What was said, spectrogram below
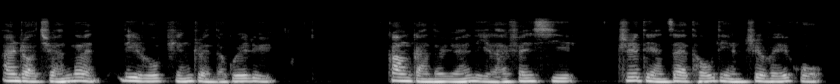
按照全论，例如平准的规律、杠杆的原理来分析，支点在头顶至尾骨，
